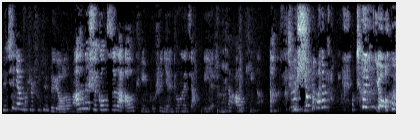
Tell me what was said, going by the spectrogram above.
你去年不是出去旅游了吗？啊！那是公司的 outing，不是年终的奖励，什么叫 outing 啊？就是春游。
